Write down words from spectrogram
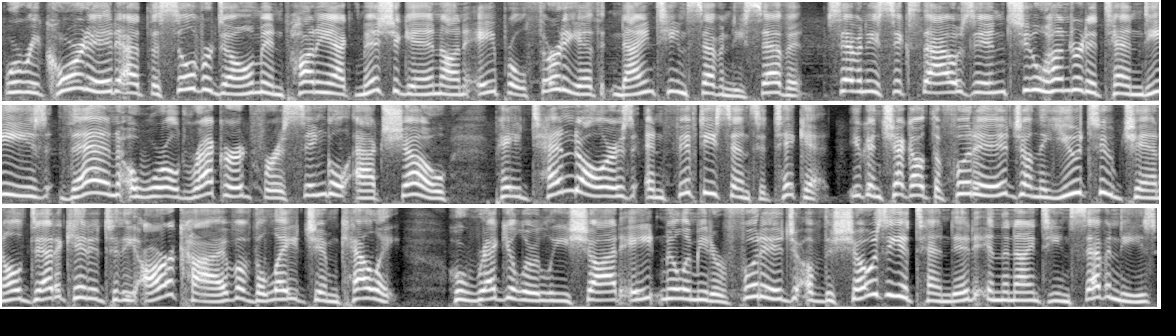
were recorded at the Silverdome in Pontiac, Michigan on April 30th, 1977. 76,200 attendees, then a world record for a single act show, paid $10.50 a ticket. You can check out the footage on the YouTube channel dedicated to the archive of the late Jim Kelly, who regularly shot 8mm footage of the shows he attended in the 1970s,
